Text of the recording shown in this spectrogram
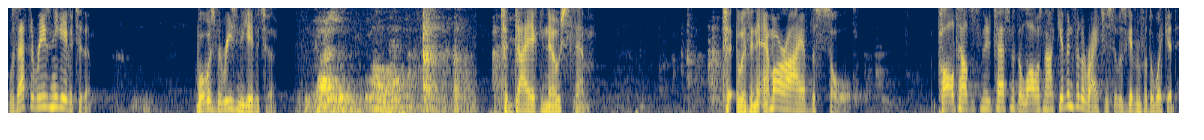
Was that the reason He gave it to them? What was the reason He gave it to them? To diagnose them. To, it was an MRI of the soul. Paul tells us in the New Testament the law was not given for the righteous, it was given for the wicked.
